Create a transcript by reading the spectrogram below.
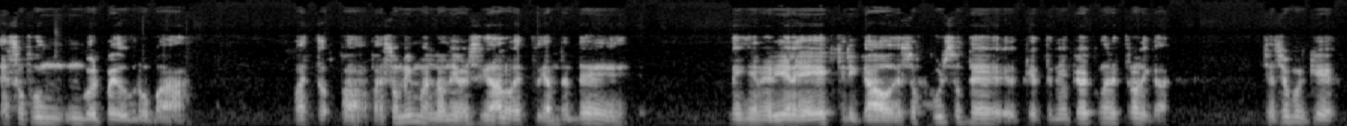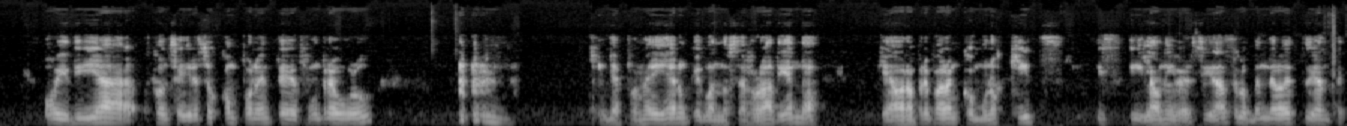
eso fue un, un golpe duro para esto, para eso mismo en la universidad, los estudiantes de, de ingeniería eléctrica o de esos cursos de, que tenían que ver con electrónica. Chacho, porque hoy día conseguir esos componentes fue un revolú. Después me dijeron que cuando cerró la tienda, que ahora preparan como unos kits y, y la universidad se los vende a los estudiantes.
